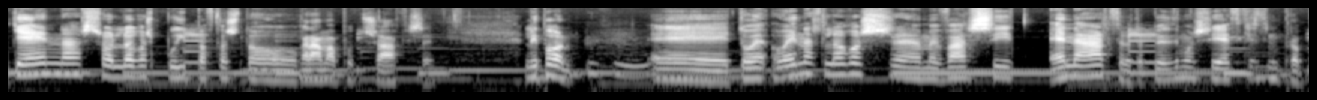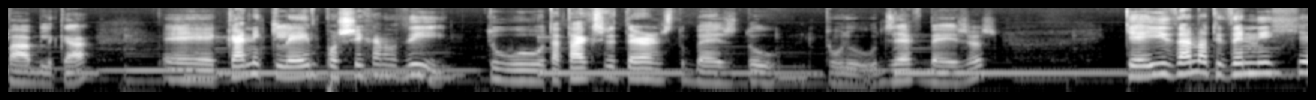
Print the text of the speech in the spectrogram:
και ένας ο λόγος που είπε αυτός στο γράμμα που τους άφησε. Λοιπόν, μμμ. ε, το, ο ένας λόγος ε, με βάση ένα άρθρο το οποίο δημοσιεύθηκε στην ProPublica ε, κάνει claim πως είχαν δει του, τα tax returns του, Bez, του, του Jeff Bezos και είδαν ότι δεν είχε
